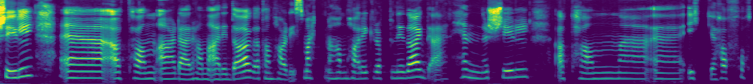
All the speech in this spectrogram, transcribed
skyld eh, at han er der han er i dag, at han har de smertene han har i kroppen i dag. Det er hennes skyld at han eh, ikke har fått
